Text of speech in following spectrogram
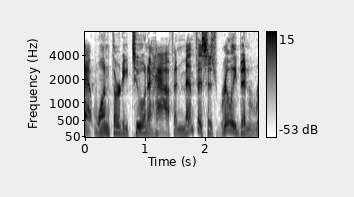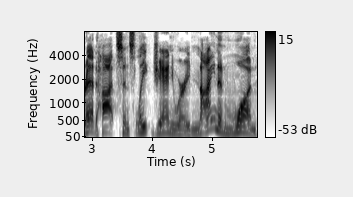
at 132 and a half and Memphis has really been red hot since late January 9 and 1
